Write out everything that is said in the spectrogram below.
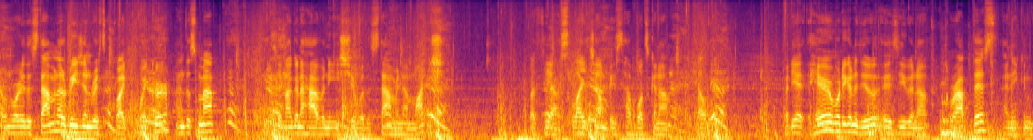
Don't worry, the stamina regenerates quite quicker in this map, so you're not gonna have any issue with the stamina much. But yeah, slide jump is what's gonna help you. But yeah, here what you're gonna do is you're gonna grab this and you can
